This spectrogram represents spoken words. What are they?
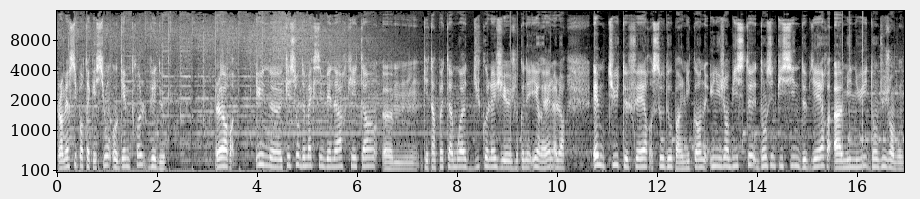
Alors merci pour ta question au Game Troll V2. Alors une question de Maxime Bénard qui est un qui est un pote à moi du collège je le connais IRL alors Aimes-tu te faire sodo par une licorne unijambiste dans une piscine de bière à minuit dans du jambon?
